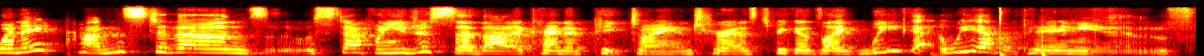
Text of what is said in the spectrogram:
when it comes to those stuff when you just said that it kind of piqued my interest because like we got, we have opinions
